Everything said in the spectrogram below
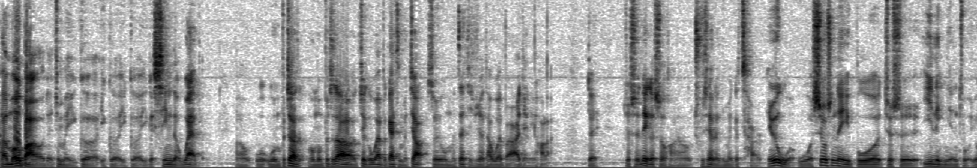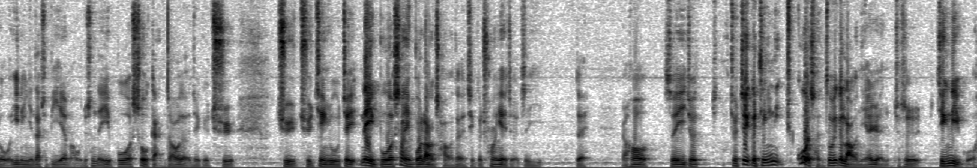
呃 mobile 的这么一个一个一个一个新的 web，啊，我我们不知道我们不知道这个 web 该怎么叫，所以我们暂且就叫它 web 二点零好了，对。就是那个时候好像出现了这么一个词儿，因为我我就是那一波，就是一零年左右，我一零年大学毕业嘛，我就是那一波受感召的这个去，去去进入这那一波上一波浪潮的这个创业者之一，对，然后所以就就这个经历过程，作为一个老年人，就是经历过，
